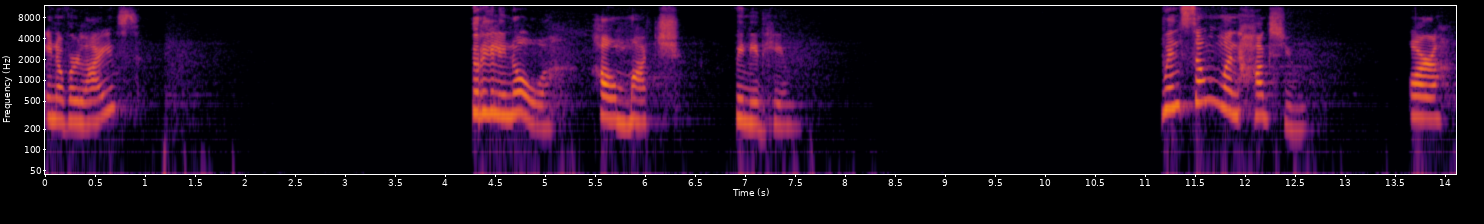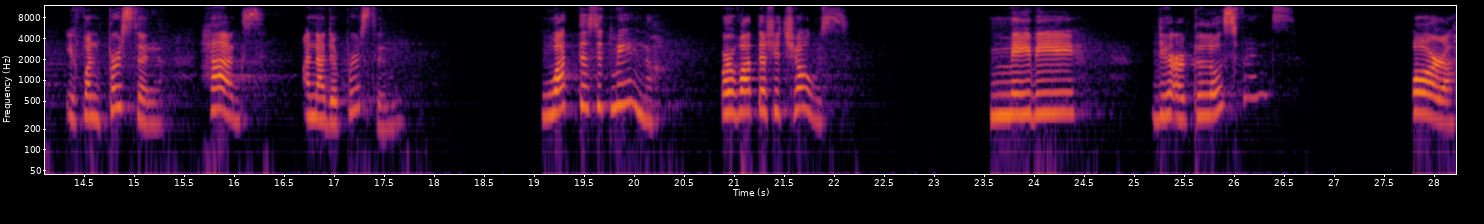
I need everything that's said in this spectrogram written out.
in our lives? To really know how much we need Him. When someone hugs you, or if one person hugs another person, what does it mean? Or what does it show? Maybe they are close friends? Or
